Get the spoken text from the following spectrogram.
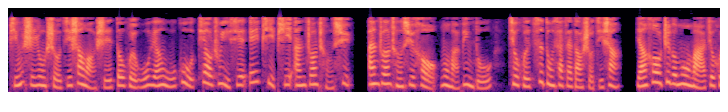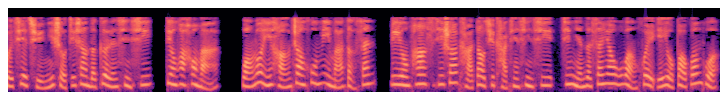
平时用手机上网时都会无缘无故跳出一些 APP 安装程序，安装程序后木马病毒就会自动下载到手机上，然后这个木马就会窃取你手机上的个人信息、电话号码、网络银行账户密码等三。利用 POS 机刷卡盗取卡片信息，今年的三幺五晚会也有曝光过，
